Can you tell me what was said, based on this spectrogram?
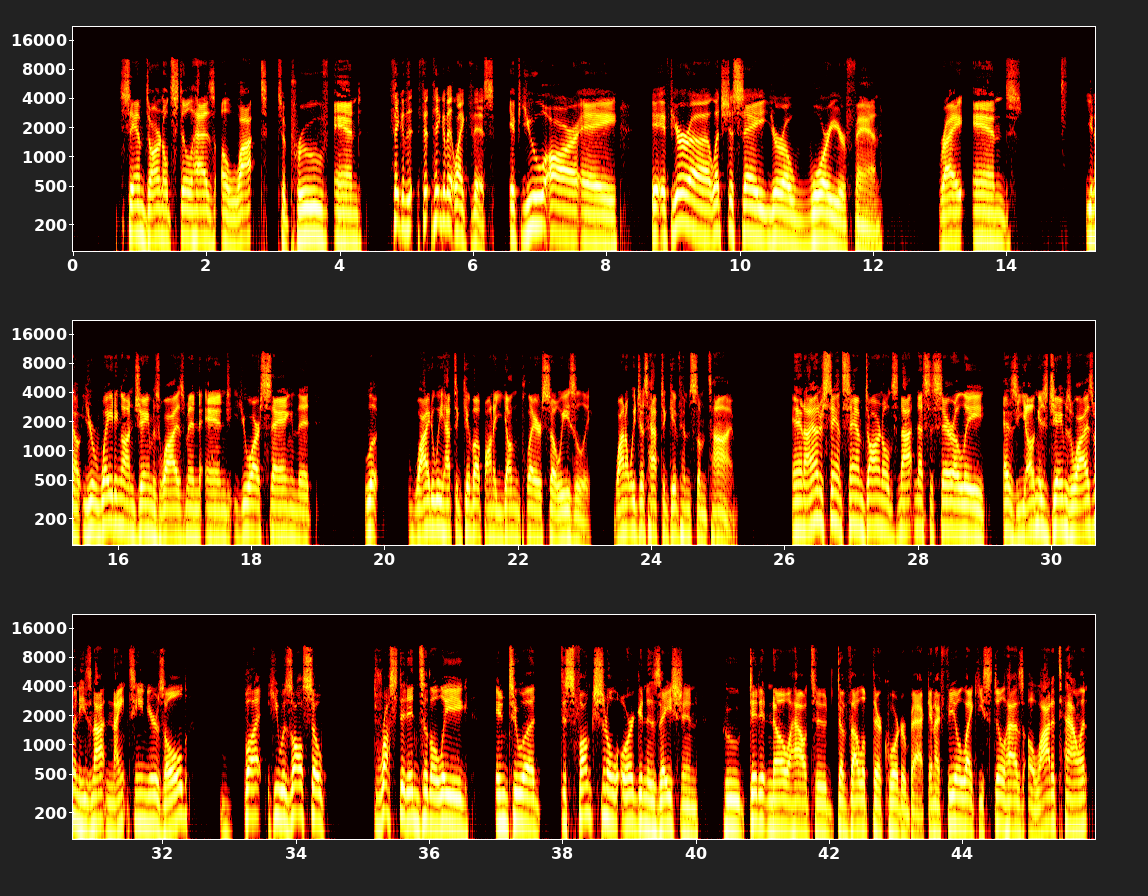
Sam Darnold still has a lot to prove. And think of it, think of it like this: if you are a, if you're a, let's just say you're a Warrior fan, right? And you know you're waiting on James Wiseman, and you are saying that, look, why do we have to give up on a young player so easily? Why don't we just have to give him some time? And I understand Sam Darnold's not necessarily as young as James Wiseman. He's not 19 years old, but he was also thrusted into the league into a dysfunctional organization who didn't know how to develop their quarterback. And I feel like he still has a lot of talent.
